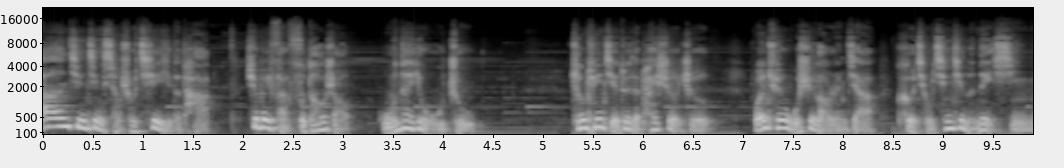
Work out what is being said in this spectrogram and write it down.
安安静静享受惬意的她，却被反复叨扰，无奈又无助。成群结队的拍摄者完全无视老人家渴求清静的内心。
